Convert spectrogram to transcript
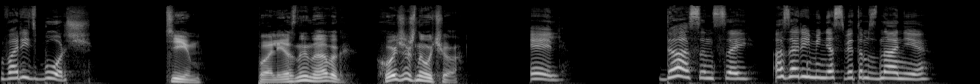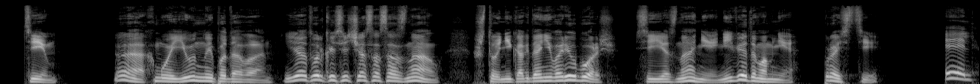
Варить борщ. Тим, полезный навык. Хочешь научу? Эль. Да, сенсей, озари меня светом знания. Тим. Ах, мой юный подаван, я только сейчас осознал, что никогда не варил борщ. Сие знание неведомо мне. Прости. Эль.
